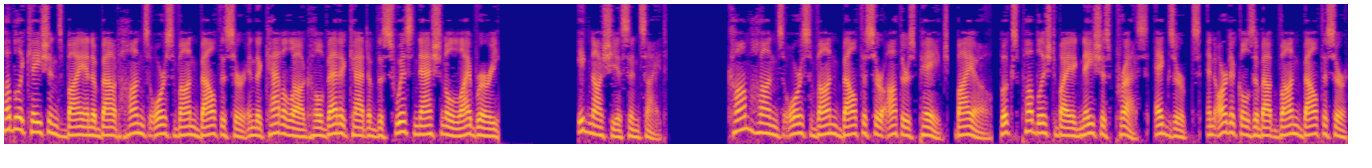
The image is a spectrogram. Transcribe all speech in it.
Publications by and about Hans Urs von Balthasar in the catalogue Helveticat of the Swiss National Library. Ignatius Ignatiusinsight. Com Hans Urs von Balthasar Authors page, bio, books published by Ignatius Press, excerpts, and articles about von Balthasar.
